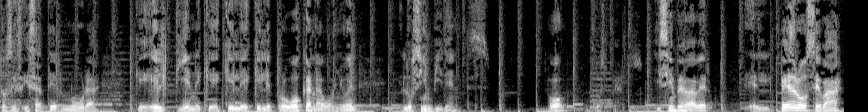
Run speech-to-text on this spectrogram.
Entonces, esa ternura que él tiene, que, que, le, que le provocan a Buñuel los invidentes o los perros. Y siempre va a haber, el Pedro se va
